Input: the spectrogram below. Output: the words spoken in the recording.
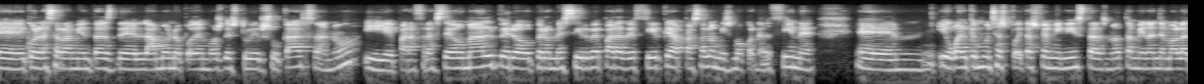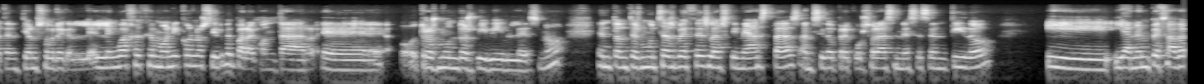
eh, con las herramientas del amo no podemos destruir su casa, ¿no? Y parafraseo mal, pero, pero me sirve para decir que pasa lo mismo con el cine. Eh, igual que muchas poetas feministas, ¿no? También han llamado la atención sobre que el, lenguaje hegemónico no sirve para contar eh, otros mundos vivibles, ¿no? Entonces, muchas veces las cineastas han sido precursoras en ese sentido y, han empezado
